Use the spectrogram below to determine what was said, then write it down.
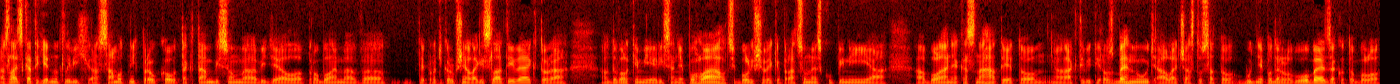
A z hľadiska tých jednotlivých samotných prvkov, tak tam by som videl problém v tej protikorupčnej legislatíve, ktorá do veľkej miery sa nepohlá, hoci boli všelijaké pracovné skupiny a, bola nejaká snaha tieto aktivity rozbehnúť, ale často sa to buď nepodarilo vôbec, ako to bolo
